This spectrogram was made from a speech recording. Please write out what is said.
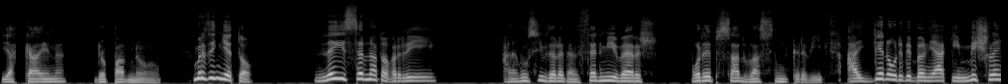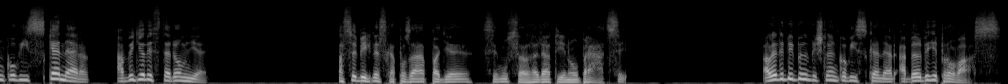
jak Kain dopadnul. Mrzí mě to. Nejsem na to hrdý, ale musím tenhle ten sedmý verš podepsat vlastní krví. A jenom kdyby byl nějaký myšlenkový skener a viděli jste do mě, asi bych dneska po západě si musel hledat jinou práci. Ale kdyby byl myšlenkový skener a byl by i pro vás,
